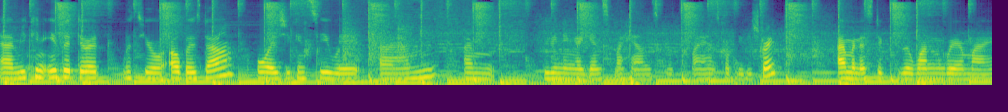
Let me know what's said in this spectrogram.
Um, you can either do it with your elbows down, or as you can see where um, I'm leaning against my hands with my hands completely straight. I'm going to stick to the one where my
